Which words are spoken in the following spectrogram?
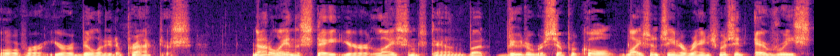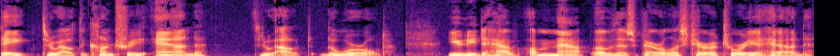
over your ability to practice. Not only in the state you're licensed in, but due to reciprocal licensing arrangements in every state throughout the country and throughout the world. You need to have a map of this perilous territory ahead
